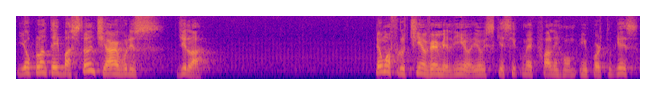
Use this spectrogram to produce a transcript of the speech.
E eu plantei bastante árvores de lá. Tem uma frutinha vermelhinha, eu esqueci como é que fala em, em português.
